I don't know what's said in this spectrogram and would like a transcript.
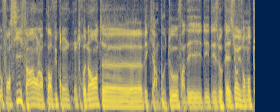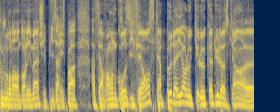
offensifs. Hein, on l'a encore vu con- contre Nantes euh, avec un poteau, enfin des, des, des occasions. Ils en ont toujours dans, dans les matchs et puis ils n'arrivent pas à faire vraiment de grosses différences. Ce qui est un peu d'ailleurs le, le cas du LOSC, hein, euh,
